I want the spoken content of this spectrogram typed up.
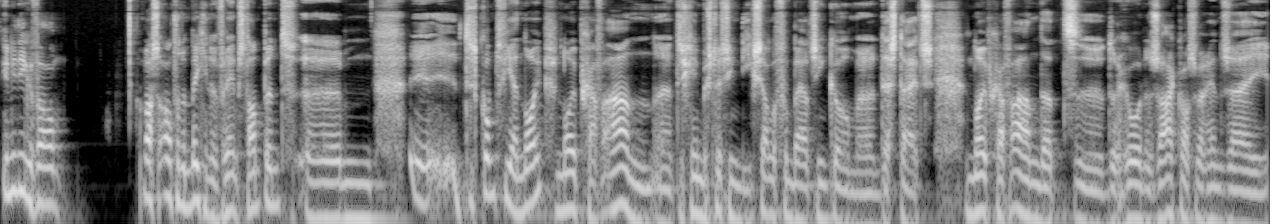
In ieder geval, was altijd een beetje een vreemd standpunt. Um, het komt via Noip. Noip gaf aan, uh, het is geen beslissing die ik zelf voorbij had zien komen destijds. Noip gaf aan dat uh, er gewoon een zaak was waarin zij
